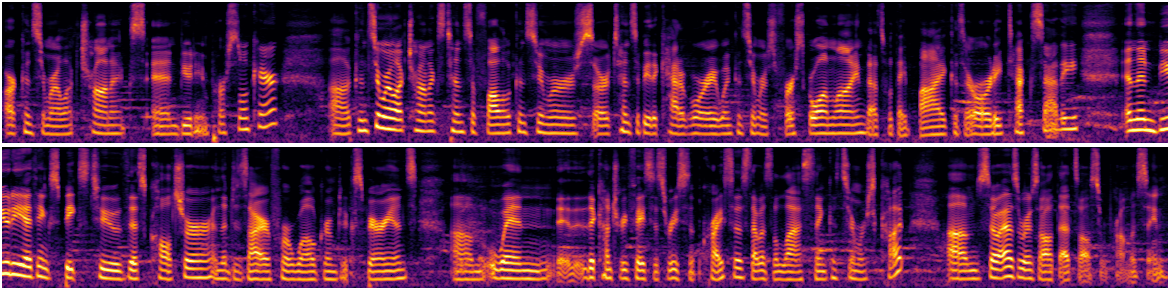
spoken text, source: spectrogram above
are consumer electronics and beauty and personal care. Uh, consumer electronics tends to follow consumers, or tends to be the category when consumers first go online. That's what they buy because they're already tech savvy. And then beauty, I think, speaks to this culture and the desire for a well groomed experience. Um, when the country faced faces recent crisis, that was the last thing consumers cut. Um, so as a result, that's also promising.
